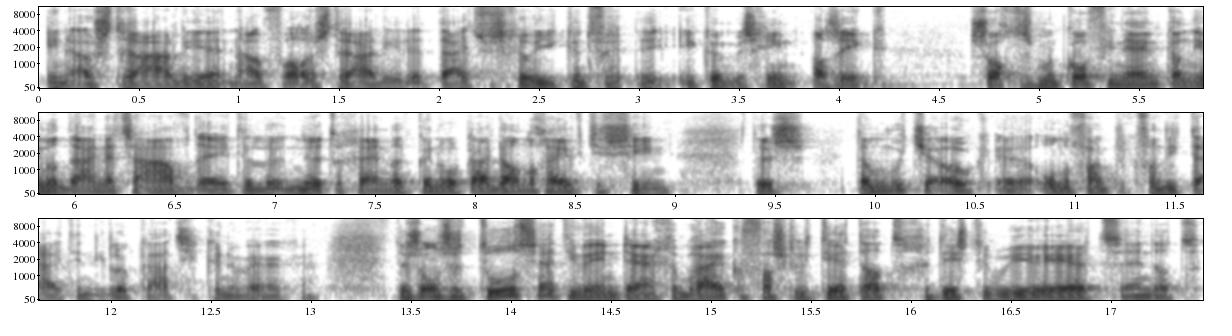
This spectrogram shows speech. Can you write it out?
in Australië. Nou, voor Australië, de tijdsverschil. Je kunt, je kunt misschien, als ik 's ochtends mijn koffie neem, kan iemand daar net zijn avondeten nuttigen. En dan kunnen we elkaar dan nog eventjes zien. Dus dan moet je ook eh, onafhankelijk van die tijd en die locatie kunnen werken. Dus onze toolset die we intern gebruiken, faciliteert dat gedistribueerd en dat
